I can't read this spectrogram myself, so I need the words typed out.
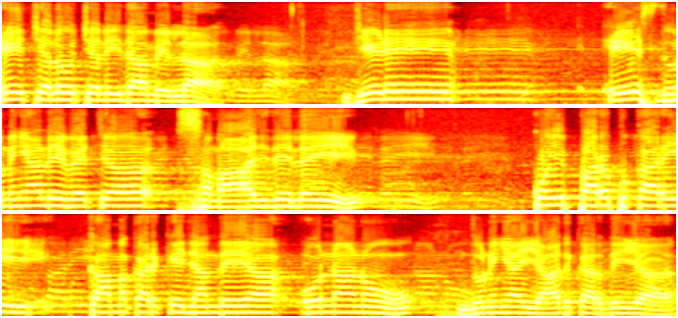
ਇਹ ਚਲੋ ਚਲੀ ਦਾ ਮੇਲਾ। ਜਿਹੜੇ ਇਸ ਦੁਨੀਆ ਦੇ ਵਿੱਚ ਸਮਾਜ ਦੇ ਲਈ ਕੋਈ ਪਰਉਪਕਾਰੀ ਕੰਮ ਕਰਕੇ ਜਾਂਦੇ ਆ, ਉਹਨਾਂ ਨੂੰ ਦੁਨੀਆ ਯਾਦ ਕਰਦੀ ਆ।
